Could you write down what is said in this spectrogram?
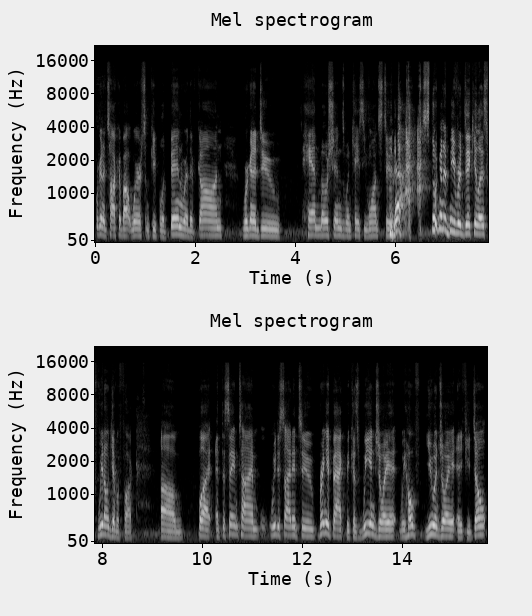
We're going to talk about where some people have been, where they've gone. We're going to do hand motions when Casey wants to. Still going to be ridiculous. We don't give a fuck. Um, but at the same time, we decided to bring it back because we enjoy it. We hope you enjoy it. And if you don't,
